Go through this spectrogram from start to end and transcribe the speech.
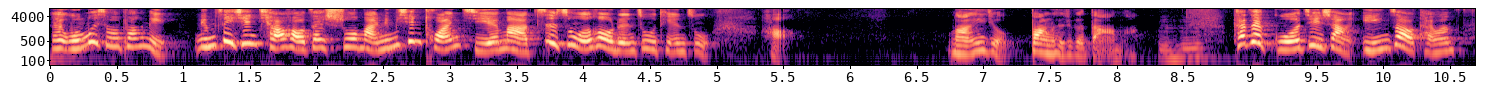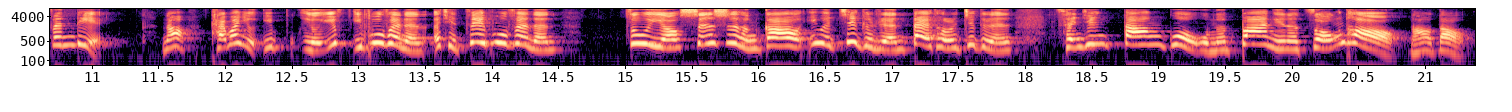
哎、欸，我们为什么要帮你？你们自己先瞧好再说嘛，你们先团结嘛，自助而后人助天助。好，马英九帮了这个大忙。嗯哼，他在国际上营造台湾分裂，然后台湾有一有一一部分人，而且这一部分人注意哦，声势很高，因为这个人带头的这个人曾经当过我们八年的总统，然后到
